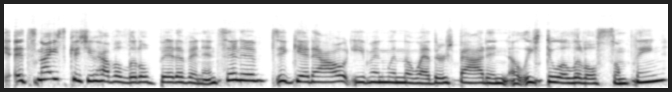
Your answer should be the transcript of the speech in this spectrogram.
it's nice because you have a little bit of an incentive to get out even when the weather's bad and at least do a little something.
